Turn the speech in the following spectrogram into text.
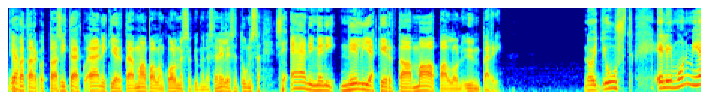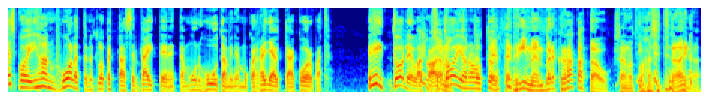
Ja. joka tarkoittaa sitä, että kun ääni kiertää maapallon 34 tunnissa, se ääni meni neljä kertaa maapallon ympäri. No just. Eli mun mies voi ihan huoletta nyt lopettaa sen väitteen, että mun huutaminen muka räjäyttää korvat. Ei todellakaan. Sanot, Toi on ollut... To- että, remember Krakatau, sanot vaan sitten aina.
